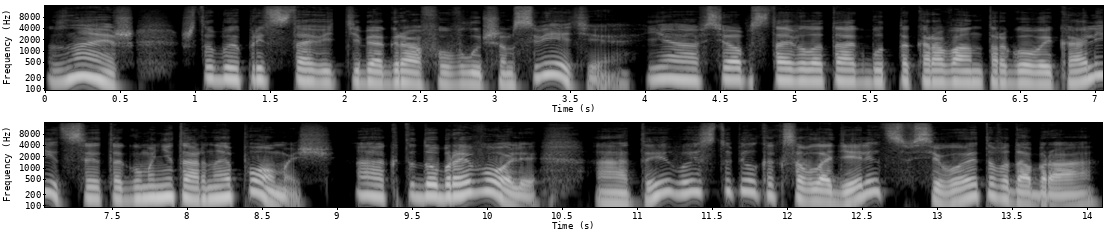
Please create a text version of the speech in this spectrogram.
Знаешь, чтобы представить тебя графу в лучшем свете, я все обставила так, будто караван торговой коалиции — это гуманитарная помощь, акт доброй воли, а ты выступил как совладелец всего этого добра.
